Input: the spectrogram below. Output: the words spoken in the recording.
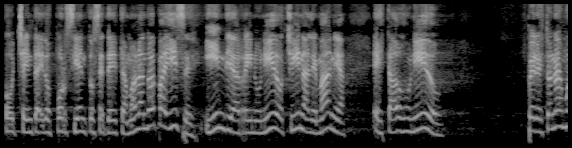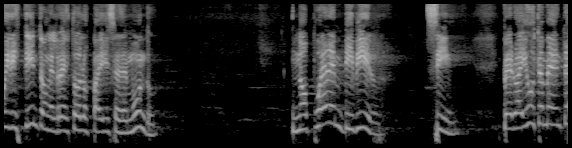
82%, 70%. Estamos hablando de países, India, Reino Unido, China, Alemania, Estados Unidos. Pero esto no es muy distinto en el resto de los países del mundo. No pueden vivir sin. Pero ahí justamente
